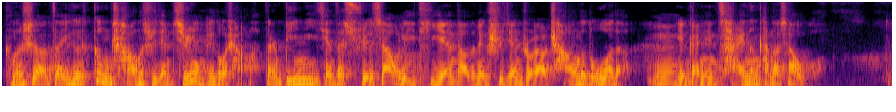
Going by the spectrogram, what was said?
可能是要在一个更长的时间，其实也没多长了，但是比你以前在学校里体验到的那个时间轴要长得多的嗯一个概念，才能看到效果。对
